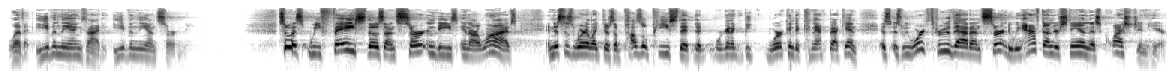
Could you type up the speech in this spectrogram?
Live it. Even the anxiety, even the uncertainty. So as we face those uncertainties in our lives, and this is where like there's a puzzle piece that, that we're going to be working to connect back in. As, as we work through that uncertainty, we have to understand this question here.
